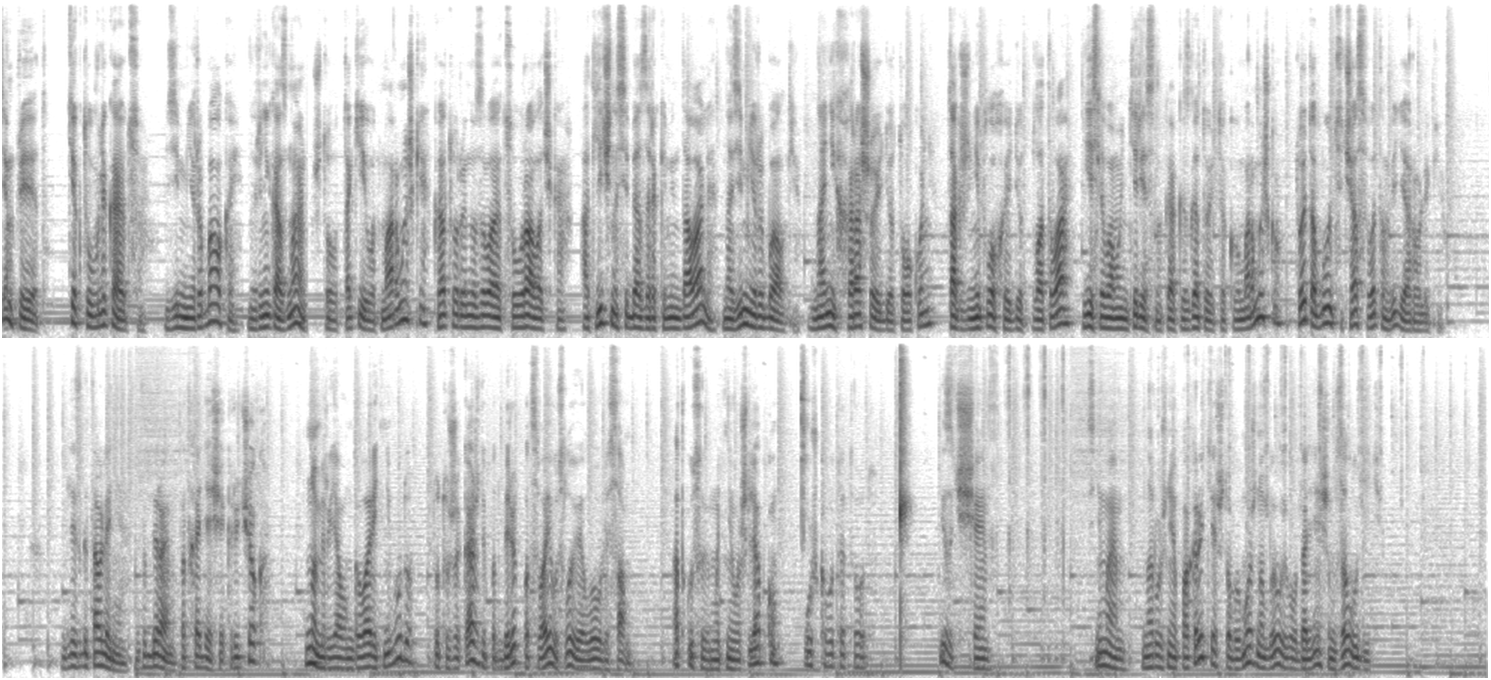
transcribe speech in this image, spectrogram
Всем привет! Те, кто увлекаются зимней рыбалкой, наверняка знают, что вот такие вот мормышки, которые называются Уралочка, отлично себя зарекомендовали на зимней рыбалке. На них хорошо идет окунь, также неплохо идет плотва. Если вам интересно, как изготовить такую мормышку, то это будет сейчас в этом видеоролике. Для изготовления выбираем подходящий крючок. Номер я вам говорить не буду, тут уже каждый подберет под свои условия ловли сам. Откусываем от него шляпку, ушко вот это вот, и зачищаем. Снимаем наружное покрытие, чтобы можно было его в дальнейшем залудить.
